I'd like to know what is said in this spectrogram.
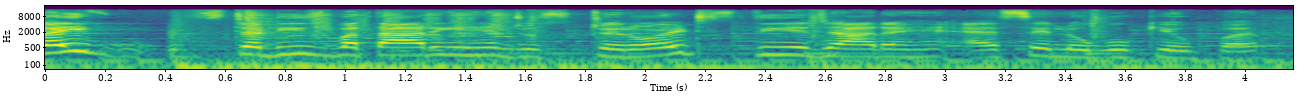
कई स्टडीज़ बता रही हैं जो स्टेरॉइड्स दिए जा रहे हैं ऐसे लोगों के ऊपर।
